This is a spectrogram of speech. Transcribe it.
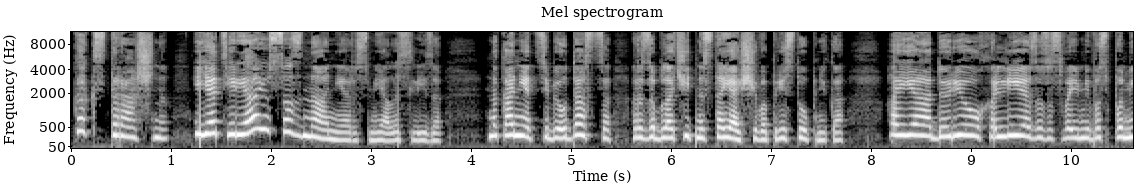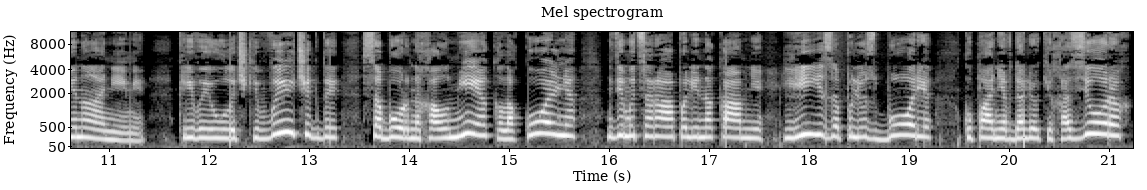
как страшно! Я теряю сознание!» — рассмеялась Лиза. «Наконец тебе удастся разоблачить настоящего преступника. А я, дуреха, лезу за своими воспоминаниями. Кривые улочки Вычегды, собор на холме, колокольня, где мы царапали на камне, Лиза плюс Боря, купание в далеких озерах».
